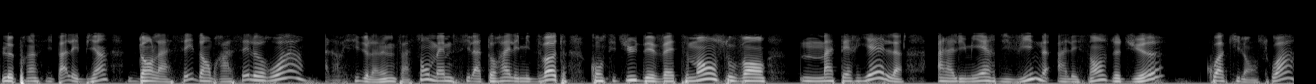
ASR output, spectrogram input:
le principal est bien d'enlacer, d'embrasser le roi. Alors ici, de la même façon, même si la Torah et les mitzvot constituent des vêtements souvent matériels à la lumière divine, à l'essence de Dieu, quoi qu'il en soit,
